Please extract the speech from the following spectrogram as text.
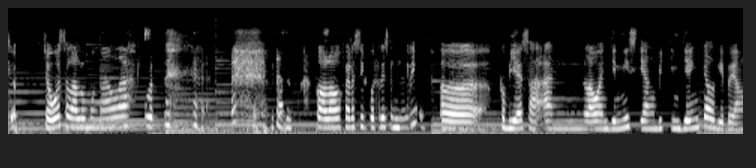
Co- cowok selalu mengalah, Put. Kalau versi Putri sendiri, eh, kebiasaan lawan jenis yang bikin jengkel gitu, yang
